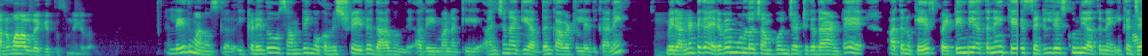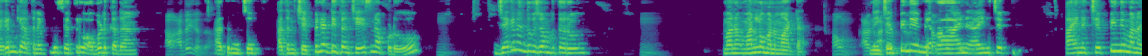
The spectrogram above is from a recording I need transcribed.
అనుమానాలు రేకెత్తిస్తున్నాయి కదా. లేదు మనోజ్ గారు ఇక్కడ ఏదో సంథింగ్ ఒక మిస్టరీ అయితే దాగుంది. అది మనకి అంచనాకి అర్థం కావట్లేదు కానీ మీరు అన్నట్టుగా ఇరవై మూడులో చంపించట్టు కదా అంటే అతను కేసు పెట్టింది అతనే కేసు సెటిల్ చేసుకుంది అతనే. ఇక జగన్కి అతను ఎప్పుడు శత్రువు అవ్వడు కదా. అదే కదా. అతను అతను చెప్పినట్టు ఇతను చేసినప్పుడు జగన్ ఎందుకు చంపుతారు? మన మనలో మన మాట. నేను చెప్పింది ఆయన ఆయన చెప్ ఆయన చెప్పింది మనం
